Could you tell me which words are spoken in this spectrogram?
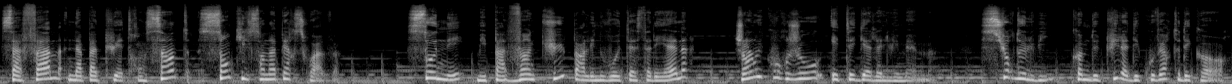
Sa femme n'a pas pu être enceinte sans qu'il s'en aperçoive. Sonné, mais pas vaincu par les nouveaux tests ADN, Jean-Louis Courgeot est égal à lui-même. Sûr de lui, comme depuis la découverte des corps.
